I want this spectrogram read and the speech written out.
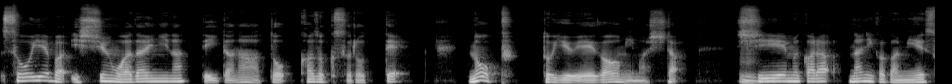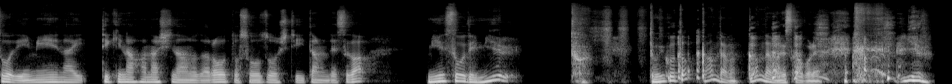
そういえば一瞬話題になっていたなぁと家族揃って、ノープという映画を見ました。うん。CM から何かが見えそうで見えない的な話なのだろうと想像していたのですが、見えそうで見える？とどういうこと？ガンダム？ガンダムですかこれ？見える。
